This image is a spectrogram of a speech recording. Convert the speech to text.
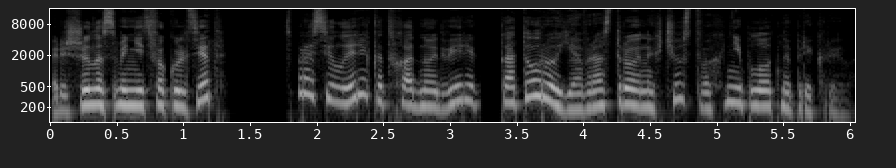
«Решила сменить факультет?» — спросил Эрик от входной двери, которую я в расстроенных чувствах неплотно прикрыла.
